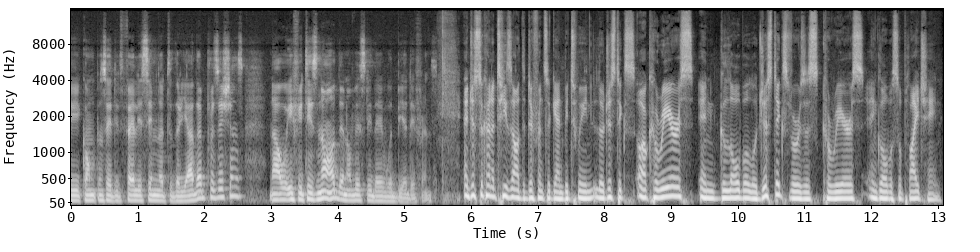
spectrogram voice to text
be compensated fairly similar to the other positions. Now, if it is not, then obviously there would be a difference. And just to kind of tease out the difference again between logistics or careers in global logistics versus careers in global supply chain,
